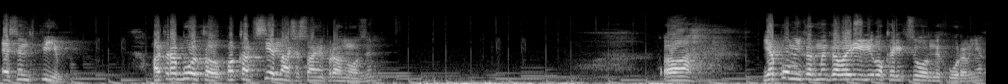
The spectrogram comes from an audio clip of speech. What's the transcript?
S&P отработал пока все наши с вами прогнозы. А, я помню, как мы говорили о коррекционных уровнях.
